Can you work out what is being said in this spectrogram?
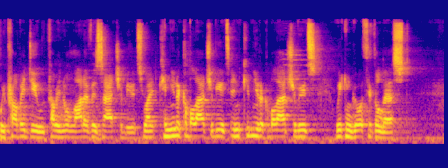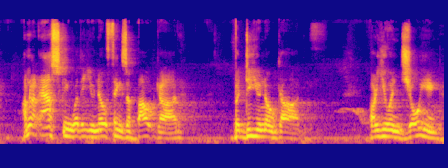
We probably do. We probably know a lot of his attributes, right? Communicable attributes, incommunicable attributes. We can go through the list. I'm not asking whether you know things about God, but do you know God? Are you enjoying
